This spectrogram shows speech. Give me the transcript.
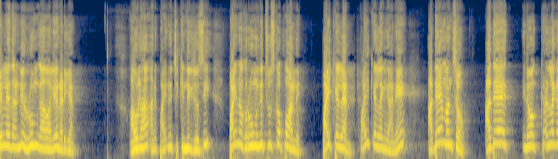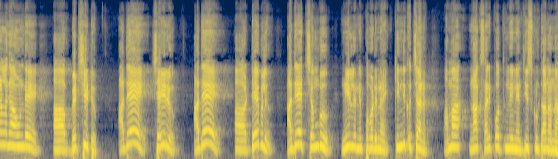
ఏం లేదండి రూమ్ కావాలి అని అడిగాను. అవునా అని పైనుంచి కిందికి చూసి పైన ఒక రూమ్ ఉంది చూసుకోపో అంది. పైకి వెళ్ళాను పైకి వెళ్ళంగానే అదే మంచం అదే ఇదో కళ్ళగళ్ళగా ఉండే బెడ్షీట్ అదే చైరు అదే టేబుల్ అదే చెంబు నీళ్ళు నింపబడినాయి. కిందికి వచ్చాను అమ్మ నాకు సరిపోతుంది నేను తీసుకుంటానన్నా.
